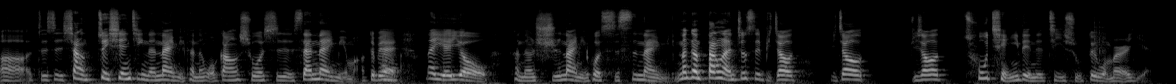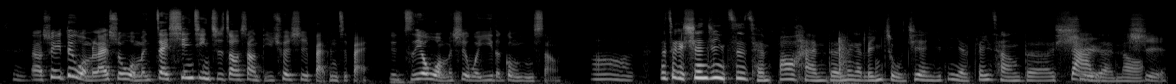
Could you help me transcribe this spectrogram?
呃，就是像最先进的纳米，可能我刚刚说是三纳米嘛，对不对？嗯、那也有可能十纳米或十四纳米，那个当然就是比较比较比较粗浅一点的技术，对我们而言是啊、呃，所以对我们来说，我们在先进制造上的确是百分之百，就只有我们是唯一的供应商。哦，那这个先进制程包含的那个零组件一定也非常的吓人哦，是。是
